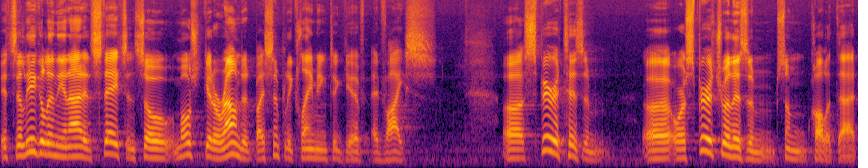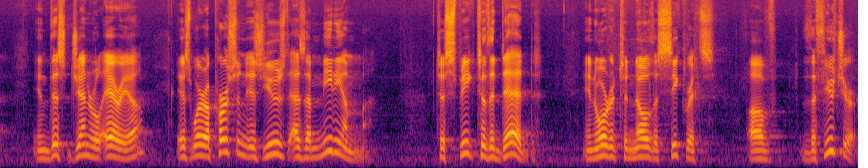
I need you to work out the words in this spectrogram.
It's illegal in the United States and so most get around it by simply claiming to give advice. Uh, spiritism uh, or spiritualism, some call it that, in this general area is where a person is used as a medium to speak to the dead in order to know the secrets of the future.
